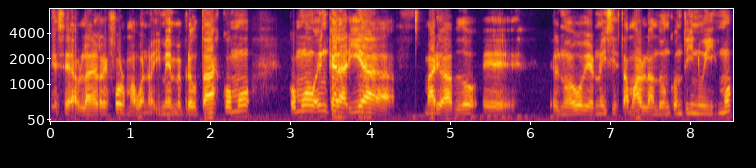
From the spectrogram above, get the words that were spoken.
se habla de reforma. Bueno, y me, preguntabas cómo, cómo encararía Mario Abdo eh, el nuevo gobierno y si estamos hablando de un continuismo.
